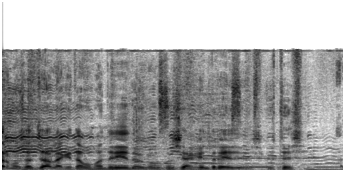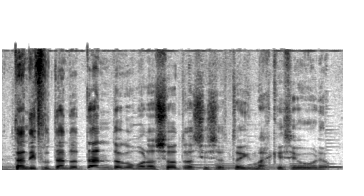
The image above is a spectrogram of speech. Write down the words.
hermosa charla que estamos manteniendo con José Ángel Tredes, que ustedes están disfrutando tanto como nosotros y eso estoy más que seguro.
